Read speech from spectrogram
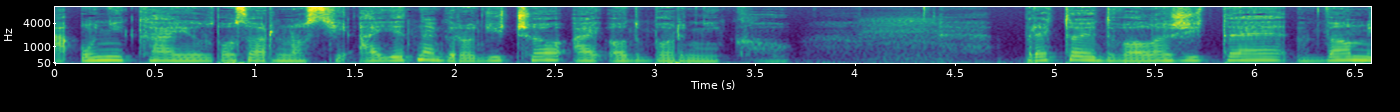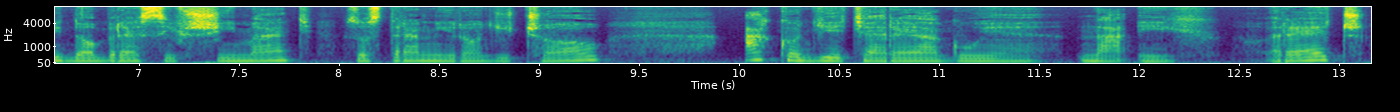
a unikajú pozornosti aj jednak rodičov, aj odborníkov. Preto je dôležité veľmi dobre si všímať zo strany rodičov, ako dieťa reaguje na ich reč,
